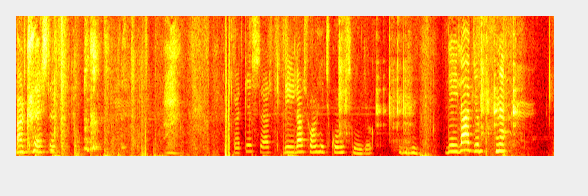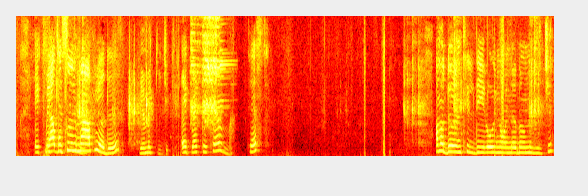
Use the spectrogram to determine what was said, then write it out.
Arkadaşlar. Arkadaşlar Leyla şu an hiç konuşmayacak. Leyla'cığım ne? Ekmek Ya bu mi? ne yapıyordu? Yemek yiyecek. Ekmek keselim mi? Test. Ama görüntülü değil oyun oynadığımız için.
